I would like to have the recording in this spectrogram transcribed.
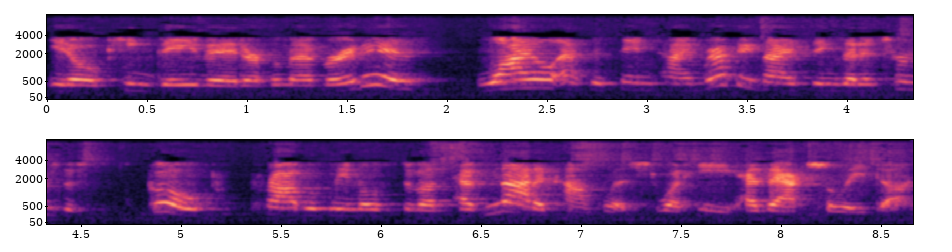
you know, King David or whomever it is, while at the same time recognizing that in terms of scope, probably most of us have not accomplished what he has actually done.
